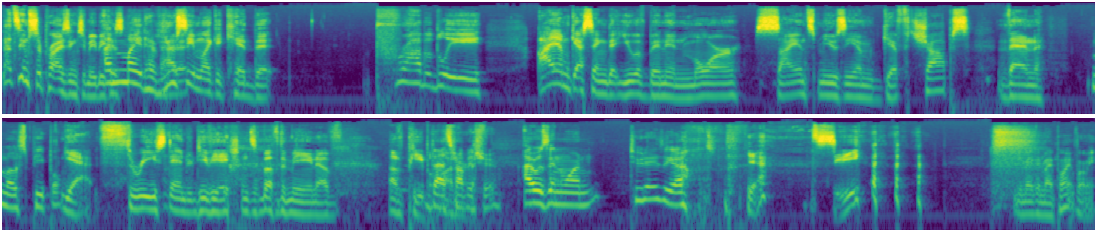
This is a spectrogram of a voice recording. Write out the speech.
that seems surprising to me because I might have you seem like a kid that probably I am guessing that you have been in more science museum gift shops than Most people. yeah, three standard deviations above the mean of of people. That's probably Earth. true. I was in one two days ago. Yeah. See? You're making my point for me.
